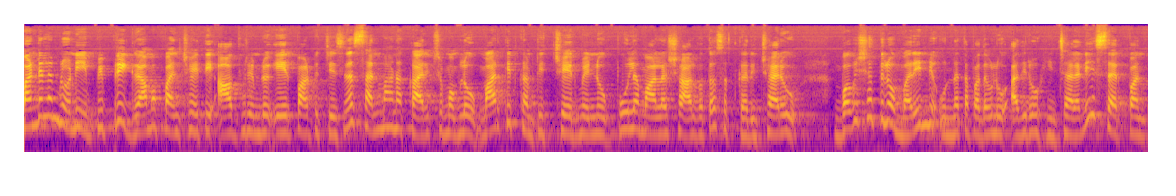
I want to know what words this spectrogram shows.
మండలంలోని పిప్రి గ్రామ పంచాయతీ ఆధ్వర్యంలో ఏర్పాటు చేసిన సన్మాన కార్యక్రమంలో మార్కెట్ కమిటీ చైర్మన్ను పూలమాల శాల్వతో సత్కరించారు. భవిష్యత్తులో మరిన్ని ఉన్నత పదవులు అధిరోహించాలని సర్పంచ్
